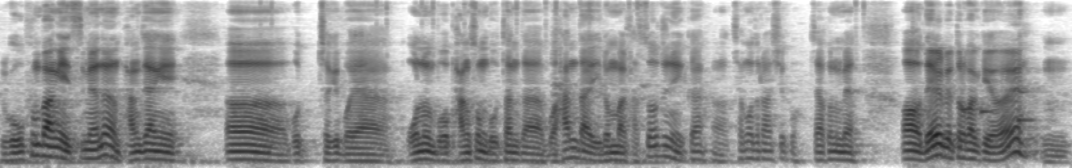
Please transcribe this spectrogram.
그리고 오픈방에 있으면은 방장이 어 뭐 저기 뭐야 오늘 뭐 방송 못 한다 뭐 한다 이런 말 다 써주니까 어, 참고들 하시고 자 그러면 어 내일 뵙도록 할게요. 음.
